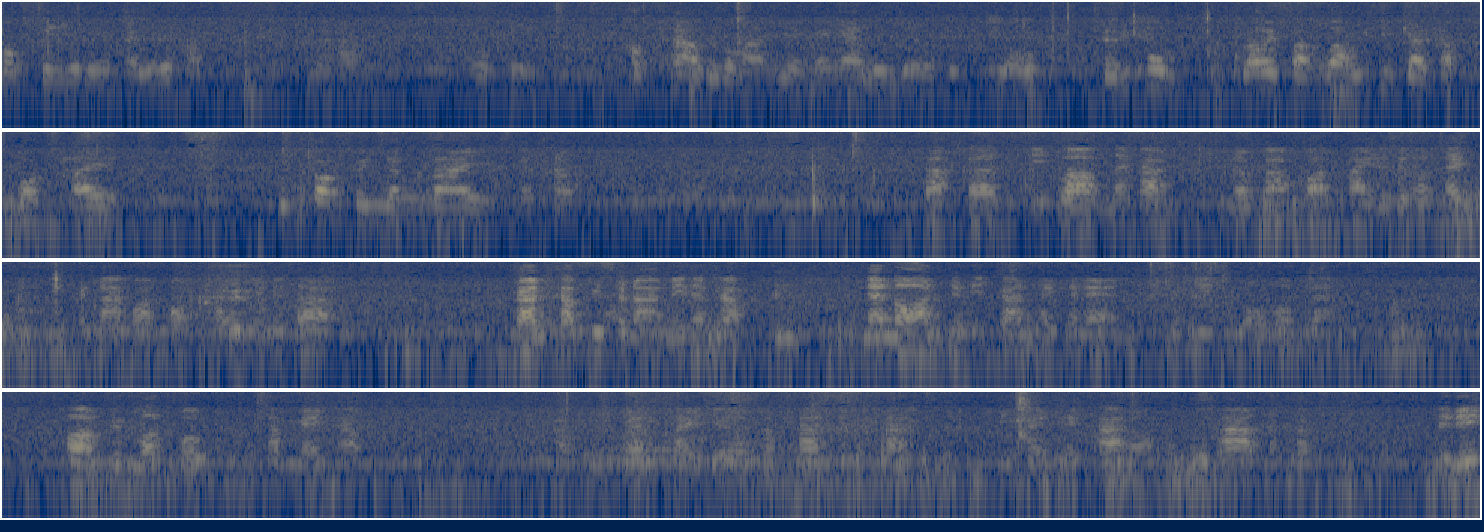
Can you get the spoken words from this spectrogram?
ลองตีกันดูใครจะได้ขับนะครับโอเคคร่าวๆดูประมาณนี้เองง่ายๆเร็วๆเดี๋ยวเชิญพี่ปุ้มเล่าให้ฟังว่าวิธีการขับปลอดภัย ถูกต้องเป็นอย่างไรนะครับครับก็อีกรอบนะครับเรื่องความปลอดภัยรู้สึกเราใช้เป็นหน้าความปลอดภัยยังไม่ทราบการขับที่สนามนี้นะครับ แน่นอนจะมีการให้คะแนนที่เราบอกแล้วพอขึ้นรถปุ๊บทำไงครับเงื่อนไขเดิมครับคาดเข็มขัดมีใครไม่คาดเนาะคาดนะครับทีนี้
